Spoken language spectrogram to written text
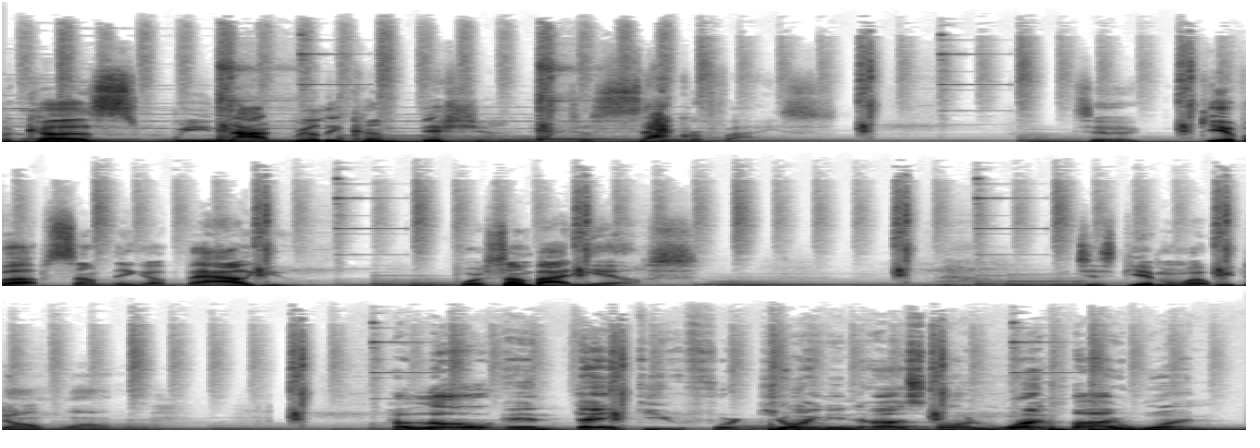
because we're not really conditioned sacrifice, to give up something of value for somebody else. Just them what we don't want. Hello, and thank you for joining us on One by One,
